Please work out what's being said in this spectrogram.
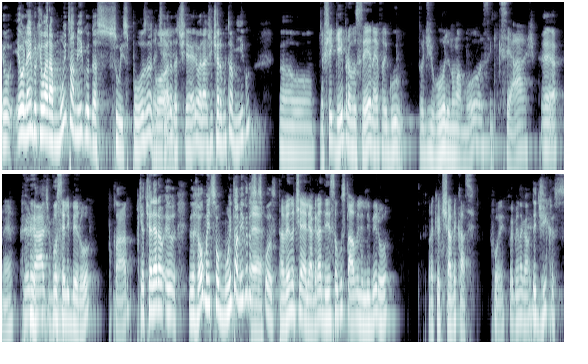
Eu, eu lembro que eu era muito amigo da sua esposa Da agora, Thierry. da Thierry. Era, a gente era muito amigo. O- Eu cheguei pra você, né? Falei, Gu, tô de olho numa moça, o que, que você acha? é, Né? verdade, mano. Você liberou. Claro. Porque a Thierry era. Eu, eu realmente sou muito amigo da sua É. esposa. Tá vendo, Tchelle? Agradeço ao Gustavo, ele liberou. Pra que eu te chavecasse. Foi, foi bem legal. Dei dicas.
